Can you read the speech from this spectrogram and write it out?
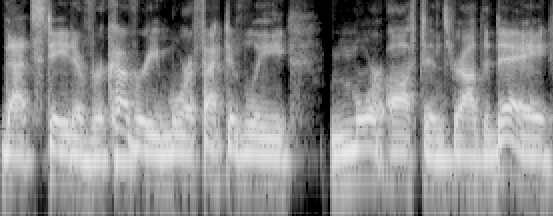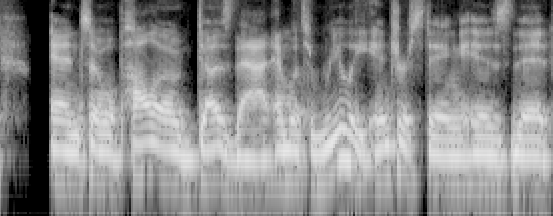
that state of recovery more effectively more often throughout the day and so Apollo does that. And what's really interesting is that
